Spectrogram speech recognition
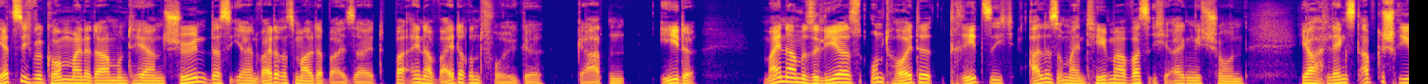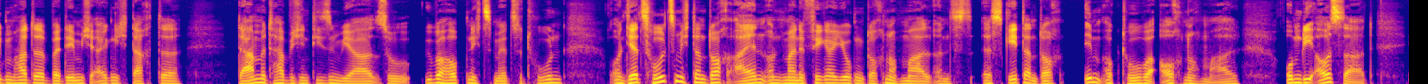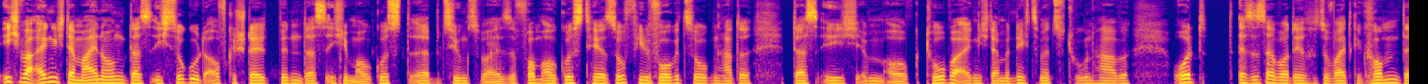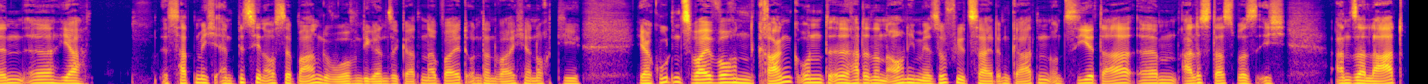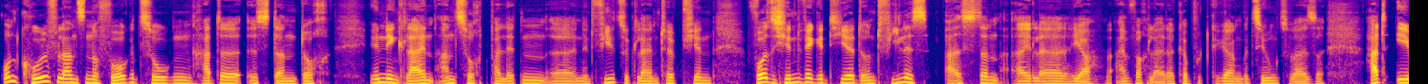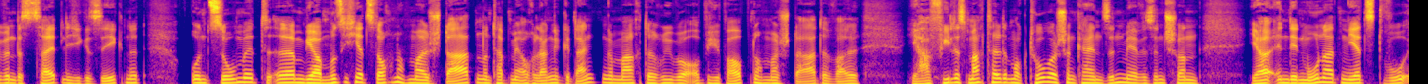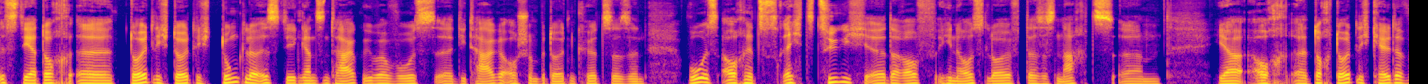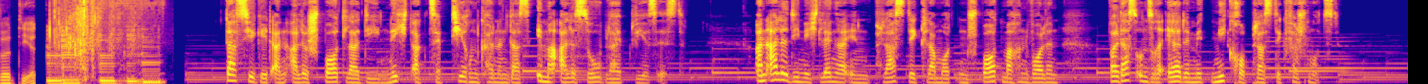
Herzlich willkommen, meine Damen und Herren. Schön, dass ihr ein weiteres Mal dabei seid bei einer weiteren Folge Garten Ede. Mein Name ist Elias und heute dreht sich alles um ein Thema, was ich eigentlich schon ja längst abgeschrieben hatte, bei dem ich eigentlich dachte, damit habe ich in diesem Jahr so überhaupt nichts mehr zu tun. Und jetzt holt es mich dann doch ein und meine Finger jucken doch nochmal. Und es, geht dann doch im Oktober auch nochmal um die Aussaat. Ich war eigentlich der Meinung, dass ich so gut aufgestellt bin, dass ich im August äh, beziehungsweise vom August her so viel vorgezogen hatte, dass ich im Oktober eigentlich damit nichts mehr zu tun habe. Und es ist aber so weit gekommen, denn äh, ja, es hat mich ein bisschen aus der Bahn geworfen, die ganze Gartenarbeit. Und dann war ich ja noch die ja, guten zwei Wochen krank und äh, hatte dann auch nicht mehr so viel Zeit im Garten. Und siehe da, ähm, alles das, was ich an Salat und Kohlpflanzen noch vorgezogen hatte, ist dann doch in den kleinen Anzuchtpaletten, äh, in den viel zu kleinen Töpfchen vor sich hin vegetiert und vieles ist dann äh, ja einfach leider kaputt gegangen, beziehungsweise hat eben das Zeitliche gesegnet und somit ähm, ja, muss ich jetzt doch nochmal starten und habe mir auch lange Gedanken gemacht darüber, ob ich überhaupt nochmal starte, weil ja, vieles macht halt im Oktober schon keinen Sinn mehr. Wir sind schon ja in den Monaten jetzt, wo es ja doch äh, deutlich, deutlich dunkler ist den ganzen Tag über, wo es äh, die Tage auch schon bedeutend kürzer sind, wo es auch jetzt recht zügig äh, darauf hinausläuft, dass es nachts ähm, ja auch äh, doch deutlich kälter wird. Die das hier geht an alle Sportler, die nicht akzeptieren können, dass immer alles so bleibt, wie es ist. An alle, die nicht länger in Plastikklamotten Sport machen wollen, weil das unsere Erde mit Mikroplastik verschmutzt.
